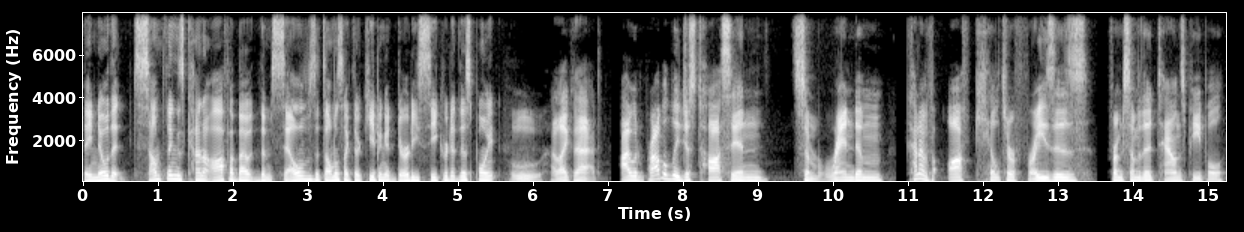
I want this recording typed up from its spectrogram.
They know that something's kind of off about themselves. It's almost like they're keeping a dirty secret at this point. Ooh, I like that. I would probably just toss in some random, kind of off kilter phrases from some of the townspeople.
